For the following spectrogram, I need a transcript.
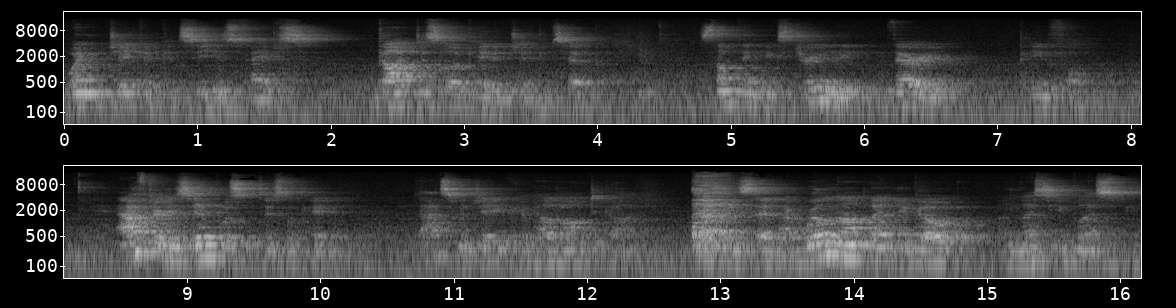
when Jacob could see his face, God dislocated Jacob's hip. Something extremely, very painful. After his hip was dislocated, that's when Jacob held on to God and said, I will not let you go unless you bless me.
